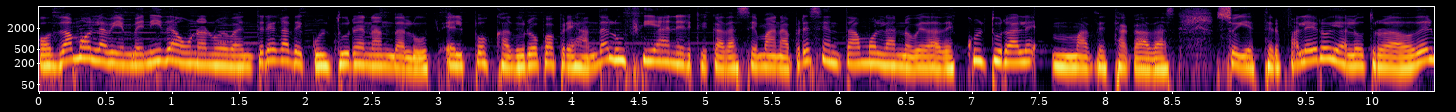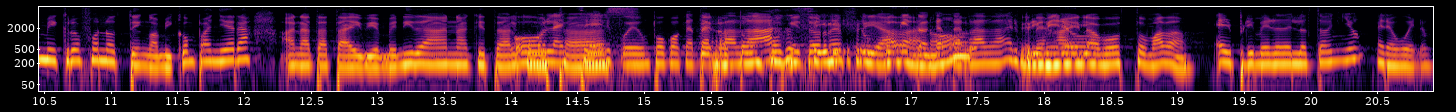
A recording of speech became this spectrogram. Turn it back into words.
Os damos la bienvenida a una nueva entrega de Cultura en Andaluz, el podcast de Europa Press Andalucía en el que cada semana presentamos las novedades culturales más destacadas. Soy Esther Falero y al otro lado del micrófono tengo a mi compañera Ana Tatay. Bienvenida Ana, ¿qué tal? ¿Cómo Hola Esther, pues un poco acatarrada. un poquito resfriada, un poquito acatarrada. El primero, ahí la voz tomada. El primero del otoño, pero bueno,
